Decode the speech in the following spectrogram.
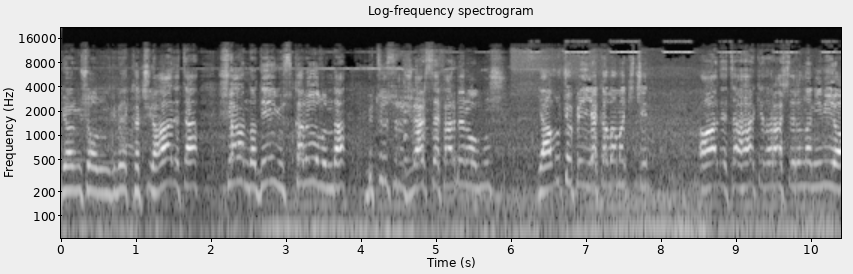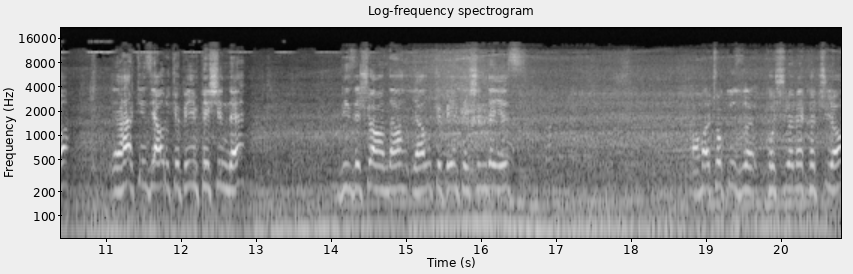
görmüş olduğunuz gibi kaçıyor. Adeta şu anda D100 karayolunda bütün sürücüler seferber olmuş. Yavru köpeği yakalamak için adeta herkes araçlarından iniyor. E, Herkes yavru köpeğin peşinde. Biz de şu anda yavru köpeğin peşindeyiz. Ama çok hızlı koşuyor ve kaçıyor.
